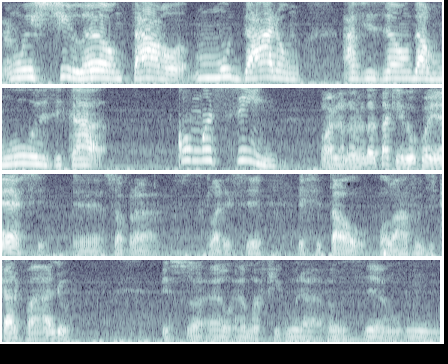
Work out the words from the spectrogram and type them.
É. Um estilão tal, mudaram a visão da música. Como assim? Olha, na verdade, para quem não conhece, é, só para esclarecer, esse tal Olavo de Carvalho, pessoa, é, é uma figura, vamos dizer, um,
